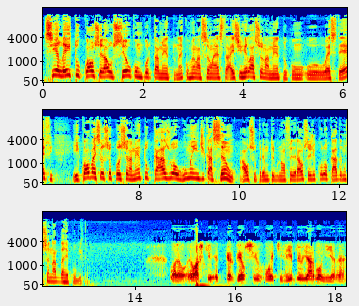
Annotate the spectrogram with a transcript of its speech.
Se eleito, qual será o seu comportamento né, com relação a, esta, a este relacionamento com o STF e qual vai ser o seu posicionamento caso alguma indicação ao Supremo Tribunal Federal seja colocada no Senado da República? Olha, eu, eu acho que perdeu-se o equilíbrio e a harmonia, né?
